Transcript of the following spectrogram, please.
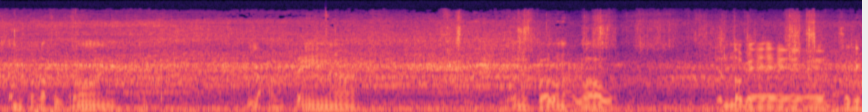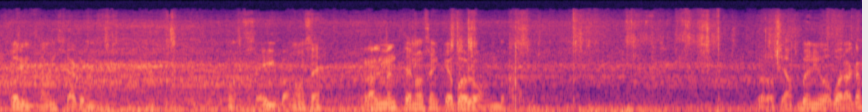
Estamos con la Forrunner, las antenas, en el pueblo Nahuatl. Entiendo que no sé si es colindancia con, con Ceiba, no sé. Realmente no sé en qué pueblo ando. Pero si has venido por acá,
